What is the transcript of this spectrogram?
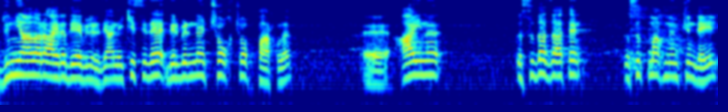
e, dünyaları ayrı diyebiliriz. Yani ikisi de birbirinden çok çok farklı. E, aynı ısıda zaten ısıtmak mümkün değil.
